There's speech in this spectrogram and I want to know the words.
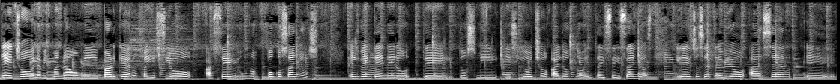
de hecho, la misma Naomi Parker falleció hace unos pocos años, el 20 de enero del 2018, a los 96 años, y de hecho se atrevió a hacer eh,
